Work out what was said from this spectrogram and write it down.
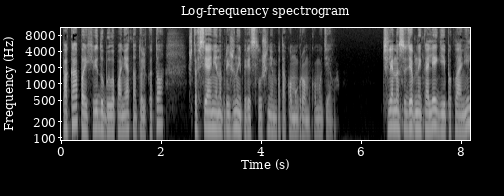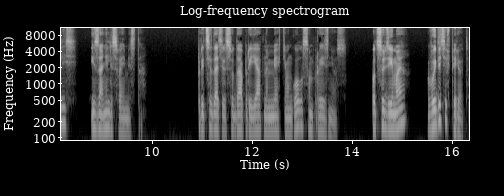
Пока по их виду было понятно только то, что все они напряжены перед слушанием по такому громкому делу. Члены судебной коллегии поклонились и заняли свои места. Председатель суда приятным мягким голосом произнес: «Подсудимая, выйдите вперед.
